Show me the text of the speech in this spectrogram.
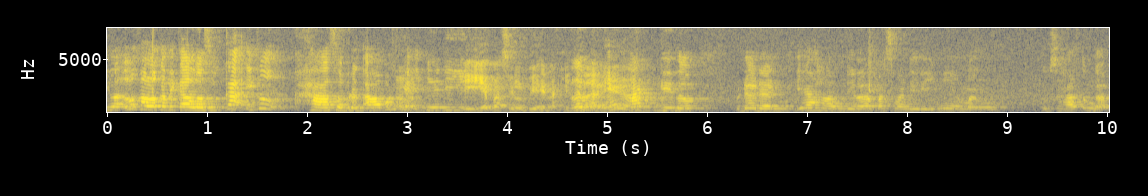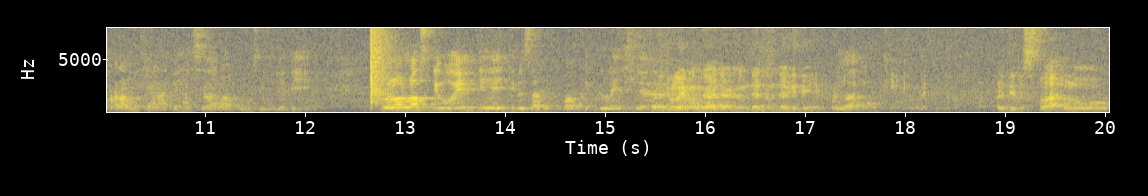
Gila lo kalau ketika lo suka itu hal seberat apa pun kayak jadi iya pasti lebih enak lebih dijalani ya. enak gitu. Udah dan ya alhamdulillah pas mandiri ini emang usaha tuh nggak pernah mengkhianati hasil apa pun sih. Jadi gue lolos di UNJ jurusan public relation berarti lu emang nggak ada nunda-nunda gitu ya? Enggak. oke. berarti berarti setelah lu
